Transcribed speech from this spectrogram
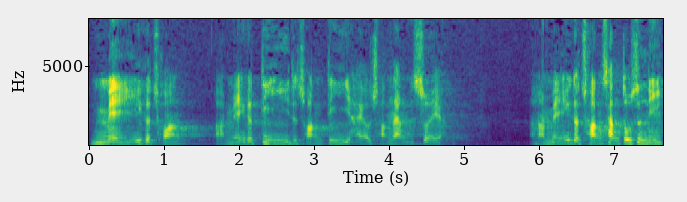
每一个床啊，每一个地狱的床，地狱还有床让你睡啊。啊，每一个床上都是你，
